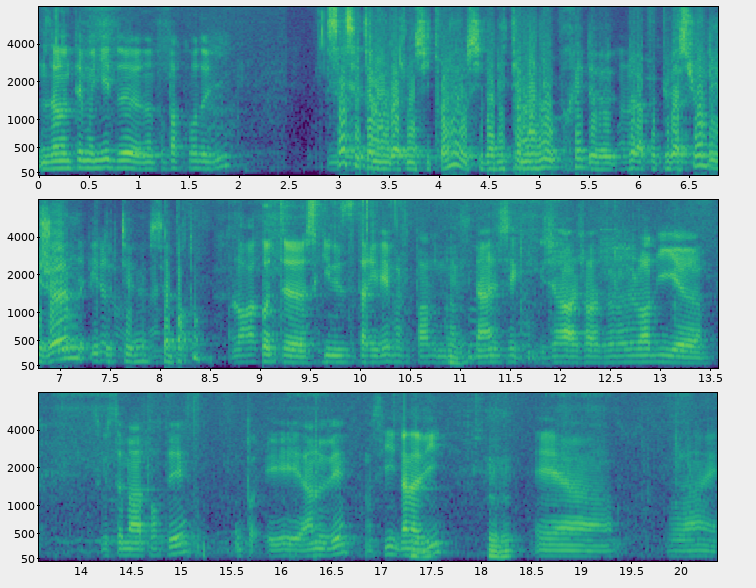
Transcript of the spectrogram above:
nous allons témoigner de notre parcours de vie. Ça, c'est un engagement citoyen aussi, d'aller témoigner auprès de, de la population, des jeunes, et de té- c'est important. On leur raconte euh, ce qui nous est arrivé. Moi, je parle de mon accident. Je, sais que je, je- je- je leur dis euh, que ça m'a apporté et enlevé aussi dans la vie. Mhm. Et euh, voilà. et-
